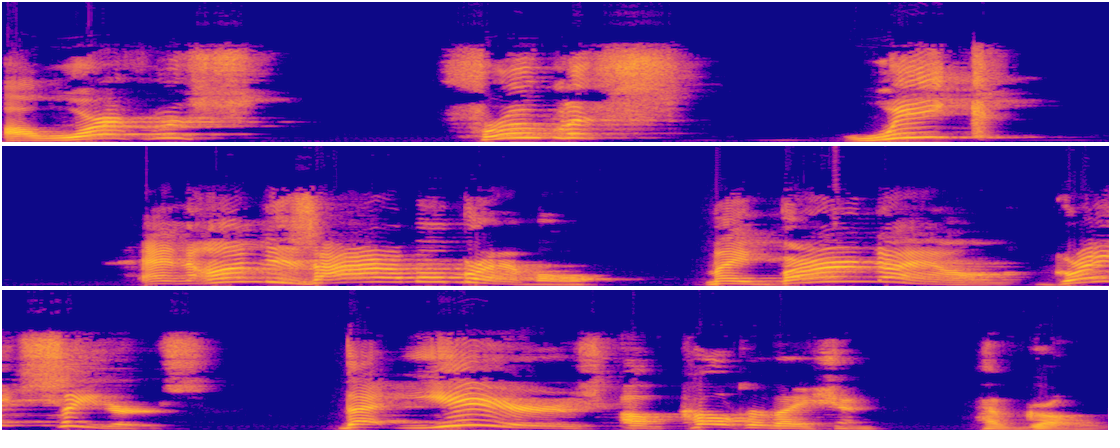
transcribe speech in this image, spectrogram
A worthless, fruitless, weak, and undesirable bramble may burn down great cedars that years of cultivation have grown.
